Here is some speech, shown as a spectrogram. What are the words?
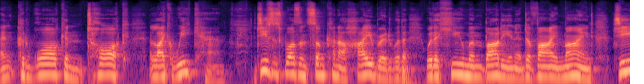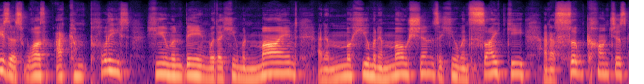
and could walk and talk like we can. Jesus wasn't some kind of hybrid with a, with a human body and a divine mind. Jesus was a complete human being with a human mind and a human emotions, a human psyche, and a subconscious,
